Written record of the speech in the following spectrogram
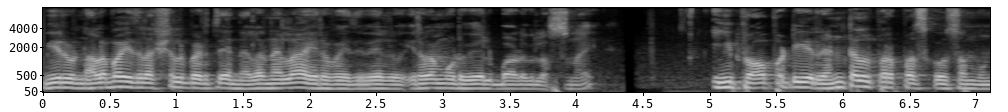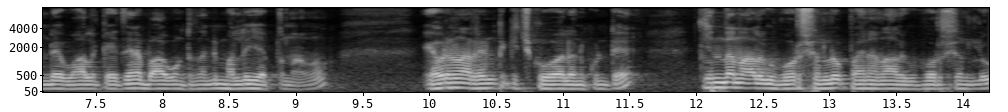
మీరు నలభై ఐదు లక్షలు పెడితే నెల నెల ఇరవై ఐదు వేలు ఇరవై మూడు వేలు బాడుగులు వస్తున్నాయి. ఈ ప్రాపర్టీ రెంటల్ పర్పస్ కోసం ఉండే వాళ్ళకైతేనే బాగుంటుందని మళ్ళీ చెప్తున్నాను. ఎవరైనా రెంట్కి ఇచ్చుకోవాలనుకుంటే కింద నాలుగు పోర్షన్లు పైన నాలుగు పోర్షన్లు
